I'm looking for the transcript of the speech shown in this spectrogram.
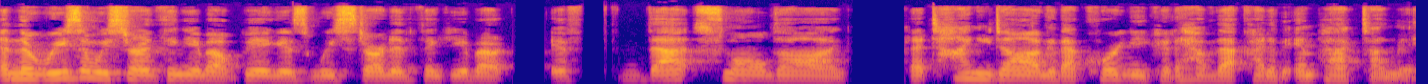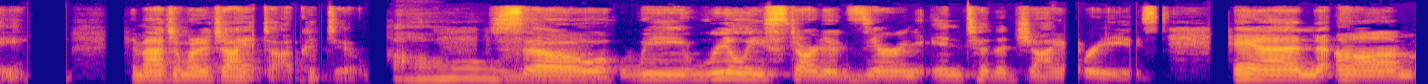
And the reason we started thinking about big is we started thinking about if that small dog, that tiny dog, that corgi, could have that kind of impact on me, Imagine what a giant dog could do. Oh, so we really started zeroing into the giant breeds. And um,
